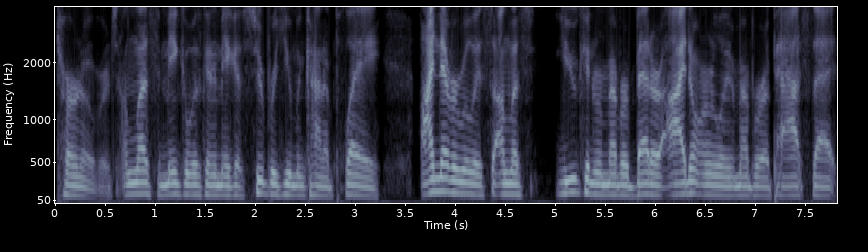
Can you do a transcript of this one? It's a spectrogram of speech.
turnovers unless Minkah was going to make a superhuman kind of play. I never really saw unless. You can remember better. I don't really remember a pass that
